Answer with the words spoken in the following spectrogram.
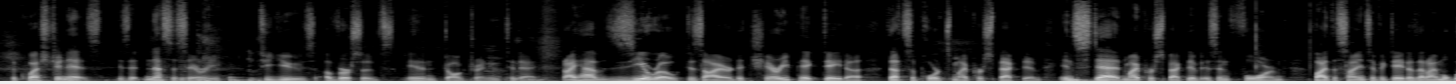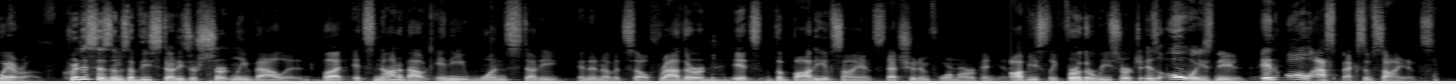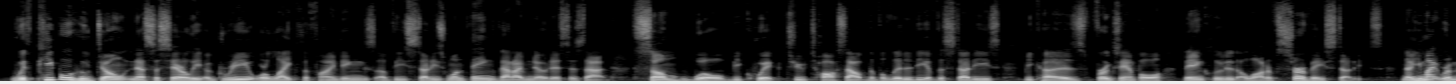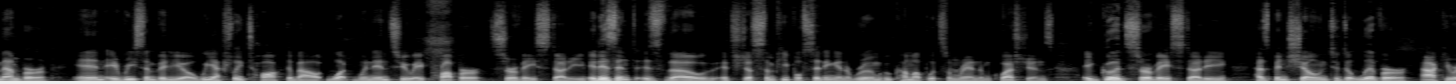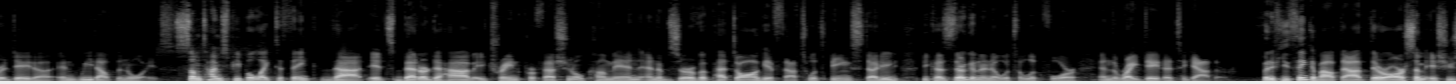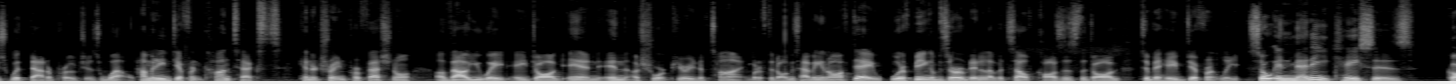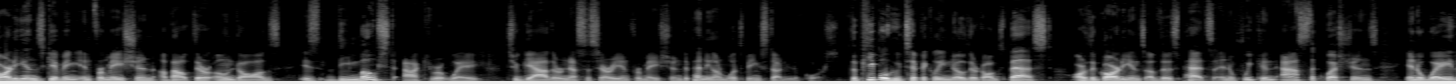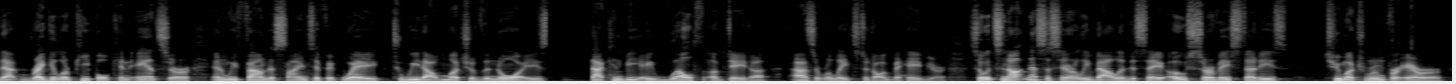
The question is Is it necessary to use aversives in dog training today? I have zero desire to cherry pick data that supports my perspective. Instead, my perspective is informed by the scientific data that I'm aware of. Criticisms of these studies are certainly valid, but it's not about any one study in and of itself. Rather, it's the body of science that should inform our opinion. Obviously, further research is always needed in all aspects of science. With people who don't necessarily agree or like the findings of these studies, one thing that I've noticed is that some will be quick to toss out the validity of the studies because, for example, they included a lot of survey studies. Now, you might remember in a recent video, we actually talked about what went into a proper survey study. It isn't as though it's just some people sitting in a room who come up with some random questions. A good survey study has been shown to deliver accurate data and weed out the noise. Sometimes people like to think that it's better to have a trained professional come in and observe a pet dog if that's what's being studied because they're going to know what to look for and the right data to gather. But if you think about that, there are some issues with that approach as well. How many different contexts can a trained professional evaluate a dog in in a short period of time? What if the dog is having an off day? What if being observed in and of itself causes the dog to behave differently? So, in many cases, Guardians giving information about their own dogs is the most accurate way to gather necessary information, depending on what's being studied, of course. The people who typically know their dogs best are the guardians of those pets. And if we can ask the questions in a way that regular people can answer, and we found a scientific way to weed out much of the noise, that can be a wealth of data as it relates to dog behavior. So it's not necessarily valid to say, oh, survey studies, too much room for error.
